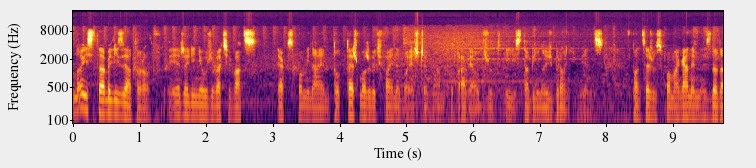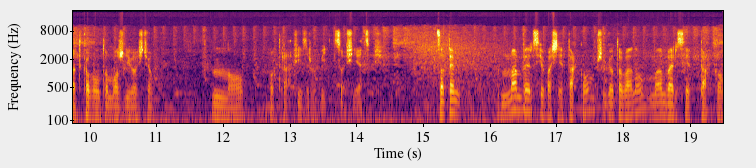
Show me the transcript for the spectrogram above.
No i stabilizatorów. Jeżeli nie używacie WAC, jak wspominałem, to też może być fajne, bo jeszcze Wam poprawia odrzut i stabilność broni, więc w pancerzu wspomaganym z dodatkową tą możliwością no, potrafi zrobić coś niecoś. Zatem mam wersję właśnie taką przygotowaną, mam wersję taką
